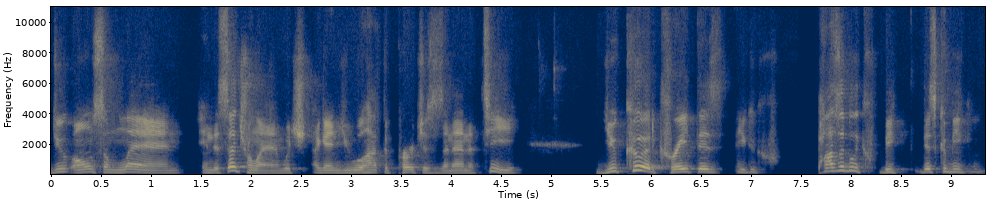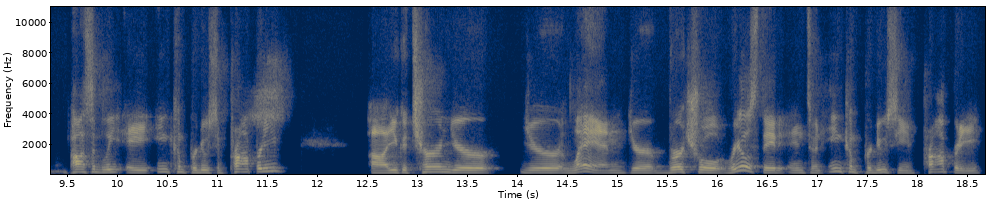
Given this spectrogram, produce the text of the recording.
do own some land in Decentraland, which again, you will have to purchase as an NFT, you could create this, you could possibly be, this could be possibly a income producing property. Uh, you could turn your, your land, your virtual real estate into an income producing property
